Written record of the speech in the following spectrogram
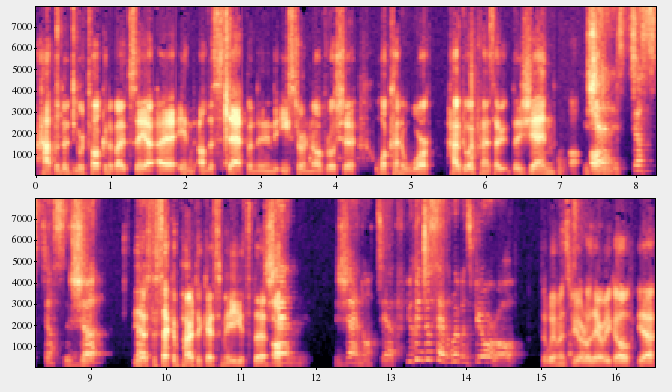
happened? You were talking about, say, uh, in on the steppe and in the eastern of Russia. What kind of work? How do I pronounce that? The Gen. Gen. It's just just je. Yeah, it's the second part that gets me. It's the Gen. Genot. Yeah, you can just say the Women's Bureau. The Women's That's Bureau. There we go. Yeah,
